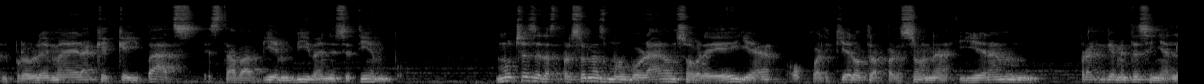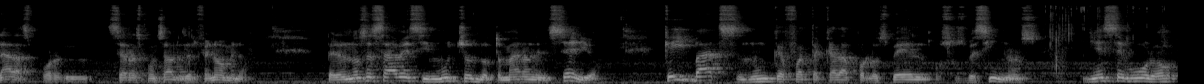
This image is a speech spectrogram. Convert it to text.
El problema era que Kate Batts estaba bien viva en ese tiempo. Muchas de las personas murmuraron sobre ella o cualquier otra persona y eran prácticamente señaladas por ser responsables del fenómeno pero no se sabe si muchos lo tomaron en serio. Kate Batts nunca fue atacada por los Bell o sus vecinos y es seguro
